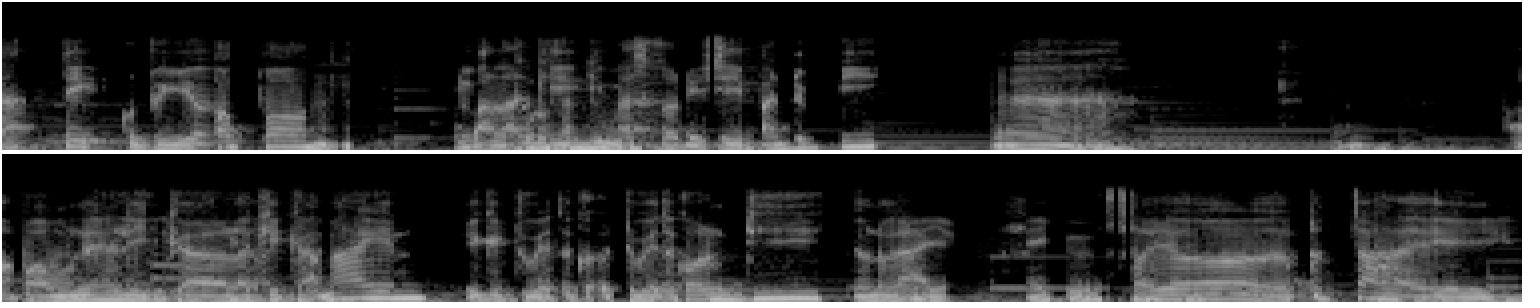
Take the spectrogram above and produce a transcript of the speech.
taktik, kudu yo apa, Mm. apalagi pas kondisi pandemi. Nah, apa meneh liga lagi gak main, iki duit teko duit teko ndi, ngono Nah, kan? iya, itu. saya pecah eh.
